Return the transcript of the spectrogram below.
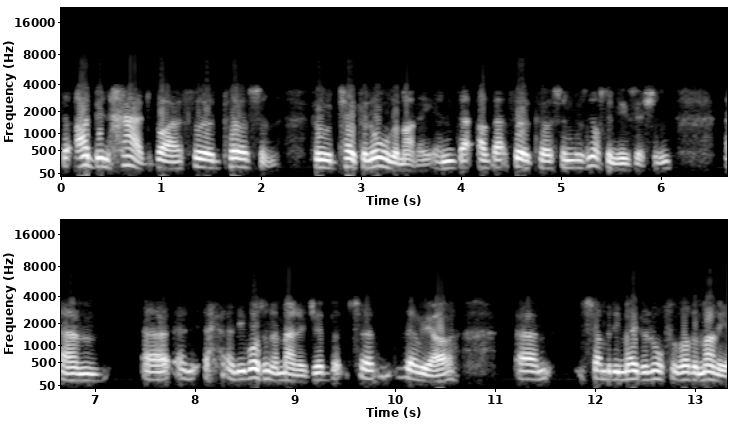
that I'd been had by a third person who had taken all the money, and that uh, that third person was not a musician. Um, uh, and, and he wasn't a manager, but uh, there we are. Um, somebody made an awful lot of money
